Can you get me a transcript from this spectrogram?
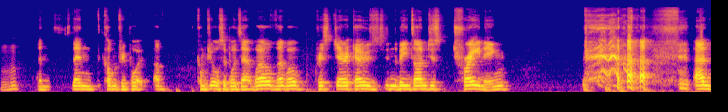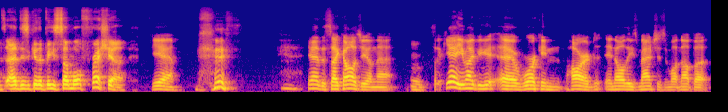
Mhm. And then commentary point. Uh, commentary also points out well that well Chris Jericho's in the meantime just training, and and this is going to be somewhat fresher. Yeah. yeah, the psychology on that. Mm. It's like, yeah, you might be uh, working hard in all these matches and whatnot, but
